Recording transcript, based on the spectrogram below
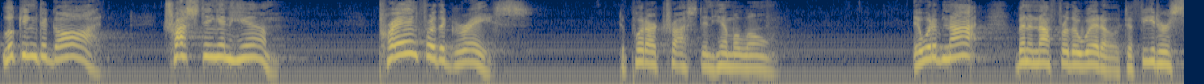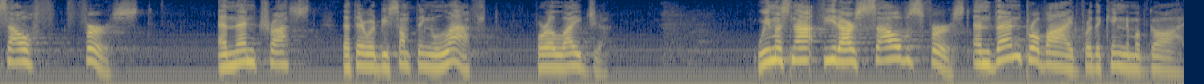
looking to God, trusting in Him, praying for the grace to put our trust in Him alone. It would have not been enough for the widow to feed herself first and then trust that there would be something left for Elijah. We must not feed ourselves first and then provide for the kingdom of God.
